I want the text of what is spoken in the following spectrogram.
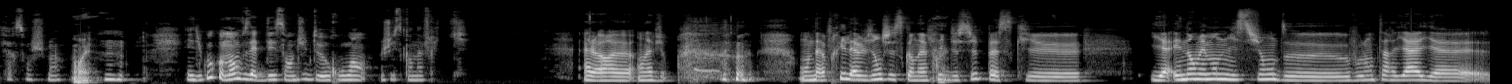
faire son chemin. Ouais. et du coup, comment vous êtes descendu de Rouen jusqu'en Afrique? Alors euh, en avion. on a pris l'avion jusqu'en Afrique du Sud parce que il y a énormément de missions de volontariat, il y a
